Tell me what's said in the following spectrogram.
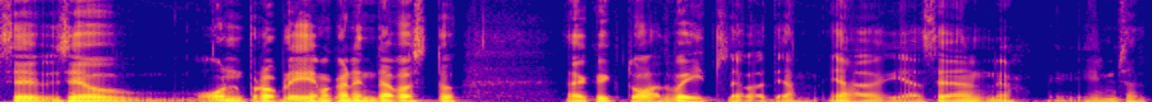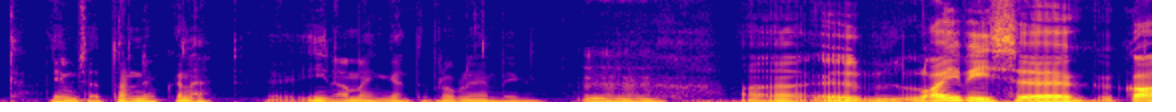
see, see on probleem, aga nende vastu äh, kõik toad võitlevad ja, ja, ja see on jah, ilmselt, ilmselt on niisugune Hiina mängijate probleem pigem mm. -hmm. laivis äh, ka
